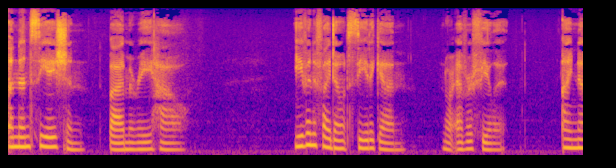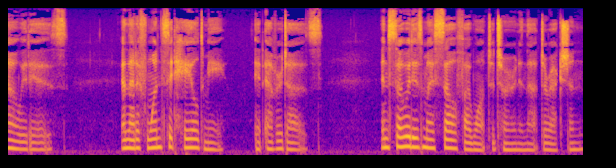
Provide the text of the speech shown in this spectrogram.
Annunciation by Marie Howe. Even if I don't see it again, nor ever feel it, I know it is, and that if once it hailed me, it ever does. And so it is myself I want to turn in that direction,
